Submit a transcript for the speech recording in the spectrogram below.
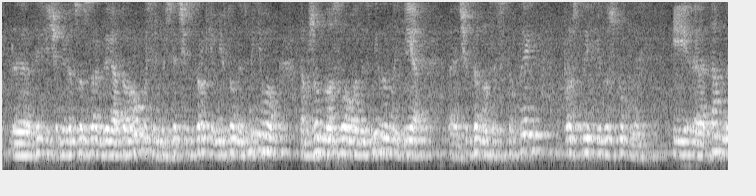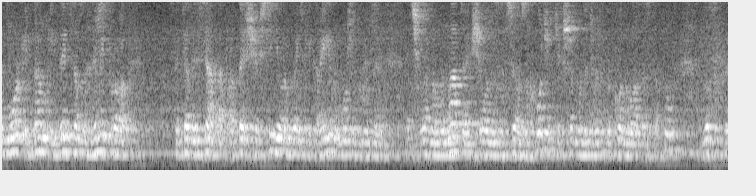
з е, 1949 року, 76 років ніхто не змінював, там жодного слова не змінено, є е, 14 статей простих і доступних. І е, там не мор, і там йдеться взагалі про стаття 10, про те, що всі європейські країни можуть бути членами НАТО, якщо вони за цього захочуть, якщо будуть виконувати статут, вносити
